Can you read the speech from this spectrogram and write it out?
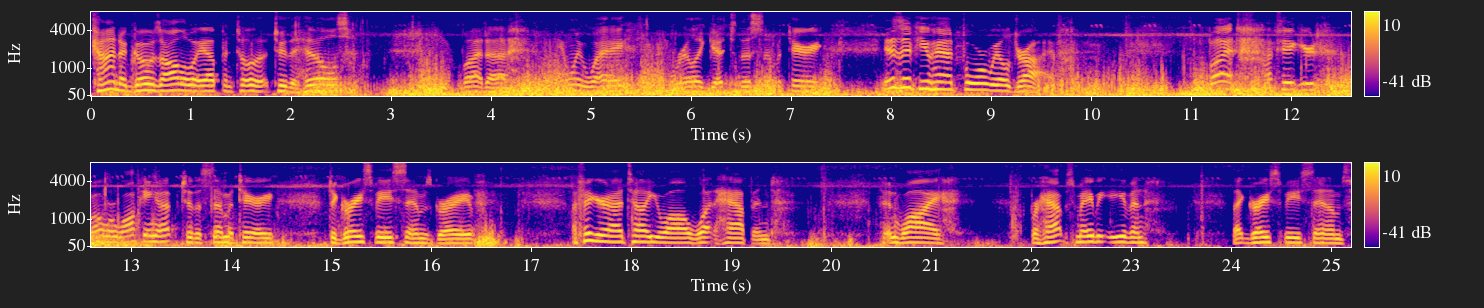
kind of goes all the way up until to the hills, but uh, the only way you can really get to this cemetery is if you had four-wheel drive. But I figured while we're walking up to the cemetery to Grace V. Sims' grave, I figured I'd tell you all what happened and why, perhaps maybe even that Grace V. Sims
